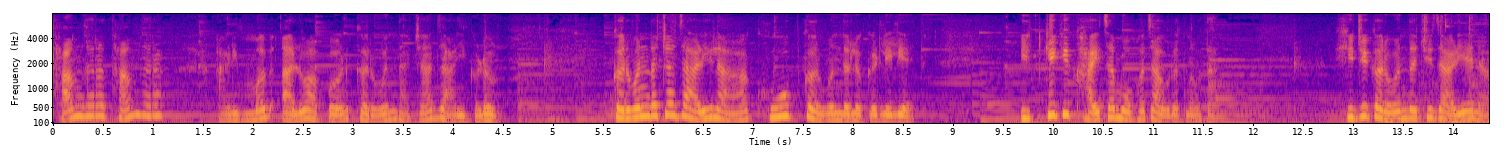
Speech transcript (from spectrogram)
थांब जरा थांब जरा. आणि मग आलो आपण करवंदाच्या जाळीकडं. करवंदाच्या जाळीला खूप करवंद लकडलेली आहेत. इतकी की खायचा मोहच आवरत नव्हता. ही जी करवंदाची जाळी आहे ना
